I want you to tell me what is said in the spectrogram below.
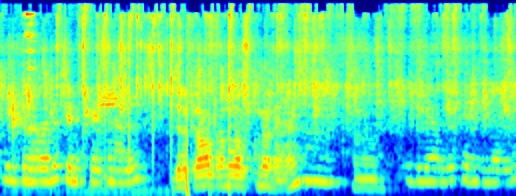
జీలకర్ర ఆవాలు శనక్కాయ కణాలు జీలకర్ర ఆవాలు రెండు కలుపుకునే ఉద్దిగాయలు శనగలు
